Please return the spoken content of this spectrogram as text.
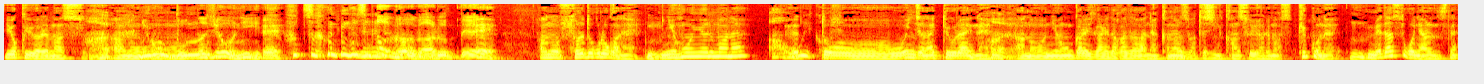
え、よく言われます。はい。日本と同じように、ええ。普通にモスバーガーがあるんで、ええ、あの、それどころかね、日本よりもね、あえっと、多いんじゃないっていうぐらいね、はい。あの、日本から行かれた方はね、必ず私に感想言われます。結構ね、目立つところにあるんですね。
